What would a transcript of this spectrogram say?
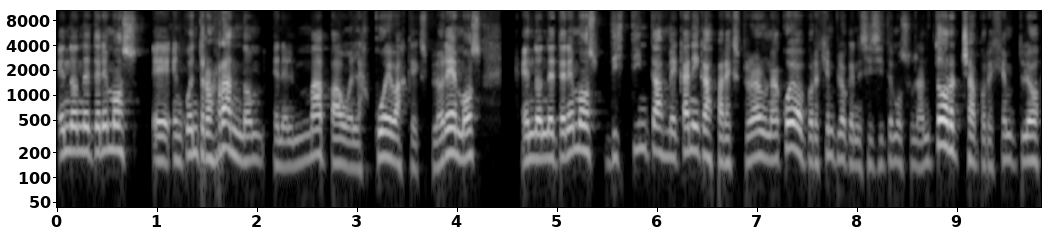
en donde tenemos eh, encuentros random en el mapa o en las cuevas que exploremos, en donde tenemos distintas mecánicas para explorar una cueva, por ejemplo, que necesitemos una antorcha, por ejemplo,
